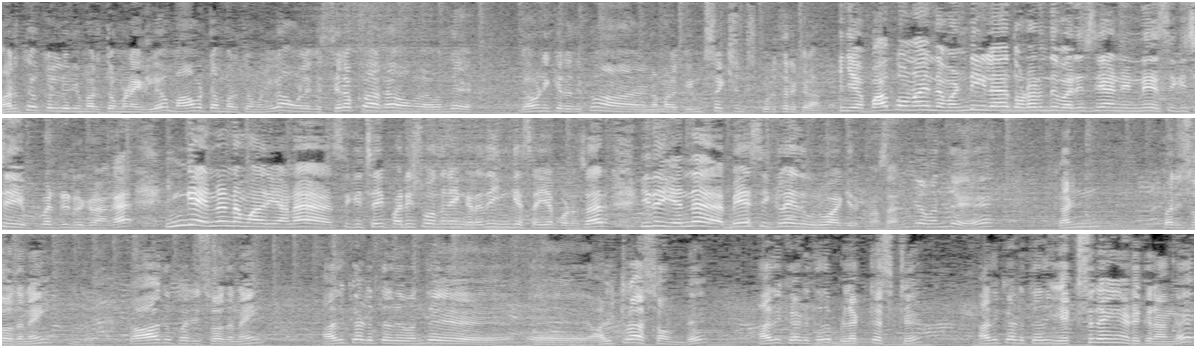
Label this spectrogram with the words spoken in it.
மருத்துவக் கல்லூரி மருத்துவமனைகளையோ மாவட்ட மருத்துவமனைகளோ அவங்களுக்கு சிறப்பாக அவங்கள வந்து கவனிக்கிறதுக்கும் நம்மளுக்கு இன்ஸ்ட்ரக்ஷன்ஸ் கொடுத்துருக்குறாங்க. இங்க பார்த்தோம்னா இந்த வண்டியில தொடர்ந்து வரிசையா நின்று சிகிச்சை பெற்றுட்டு இருக்காங்க இங்க என்னென்ன மாதிரியான சிகிச்சை பரிசோதனைங்கிறது இங்க செய்யப்படும் சார்? இது என்ன பேசிக்ல இது உருவாக்கி இருக்கிறோம் சார்? இங்கே வந்து கண் பரிசோதனை இந்த காது பரிசோதனை அதுக்கு அடுத்தது வந்து அல்ட்ராசவுண்டு அதுக்கு அடுத்தது பிளட் டெஸ்ட்டு அதுக்கு அடுத்தது எக்ஸ்ரேயும் எடுக்கிறாங்க.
